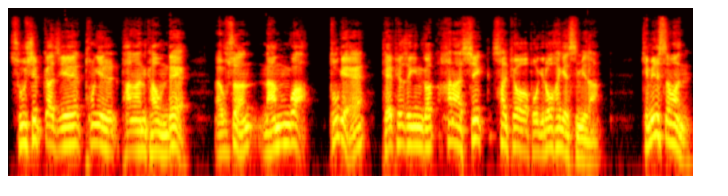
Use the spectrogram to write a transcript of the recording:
수십 가지의 통일 방안 가운데 아, 우선 남과 북의 대표적인 것 하나씩 살펴보기로 하겠습니다. 김일성은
